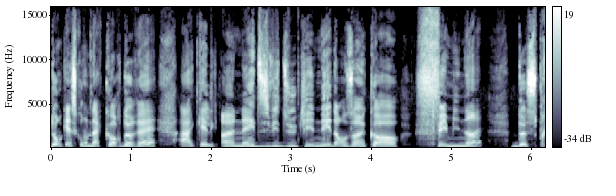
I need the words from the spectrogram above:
Donc, est-ce qu'on accorderait à quel, un individu qui est né dans un corps féminin de se... Tu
